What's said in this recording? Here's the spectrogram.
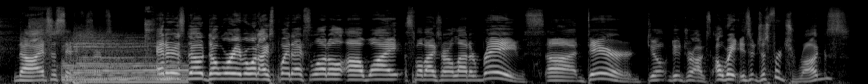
No, it's just safety concerns. Editors, no, don't worry, everyone. I explained Axolotl uh, why small bags aren't allowed in raves. Uh, dare don't do drugs. Oh wait, is it just for drugs?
